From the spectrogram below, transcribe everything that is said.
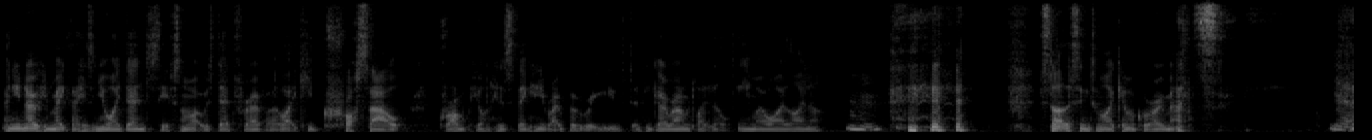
And you know he'd make that his new identity if someone was dead forever. Like he'd cross out grumpy on his thing and he'd write bereaved and he'd go around with like little emo eyeliner. hmm Start listening to My Chemical Romance. Yeah.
